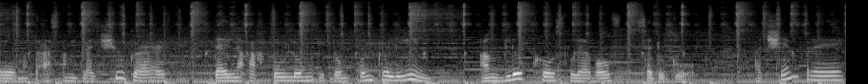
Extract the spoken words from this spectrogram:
o mataas ang blood sugar dahil nakakatulong itong kontrolin ang glucose levels sa dugo. At syempre,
